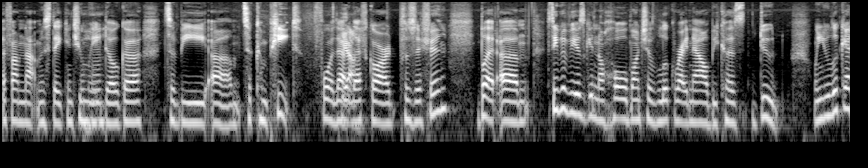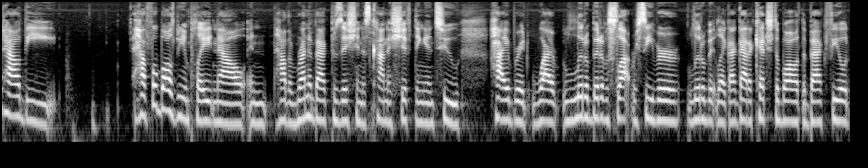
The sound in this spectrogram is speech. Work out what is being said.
if I'm not mistaken, Chuma Edoga, to be um, to compete for that Yeah. left guard position. But um, Steve Avila is getting a whole bunch of look right now because, dude, when you look at how the how football's being played now and how the running back position is kind of shifting into hybrid wide little bit of a slot receiver a little bit like i gotta catch the ball at the backfield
